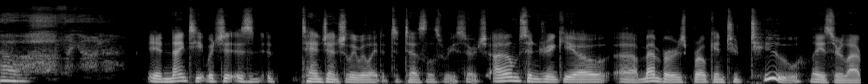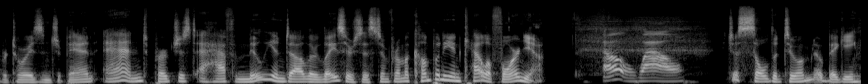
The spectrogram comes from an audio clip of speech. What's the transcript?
Oh my god! In 19, which is tangentially related to Tesla's research, Aum Shinrikyo uh, members broke into two laser laboratories in Japan and purchased a half million dollar laser system from a company in California. Oh, wow. Just sold it to him, no biggie.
